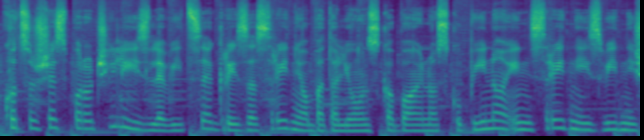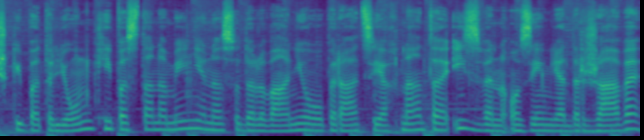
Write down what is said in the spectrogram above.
Kot so še sporočili iz Levice, gre za srednjo bataljonsko bojno skupino in srednji izvidniški bataljon, ki pa sta namenjena sodelovanju v operacijah NATO izven ozemlja države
